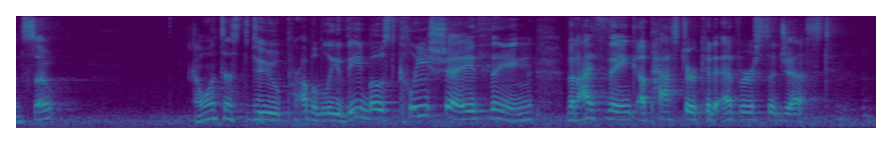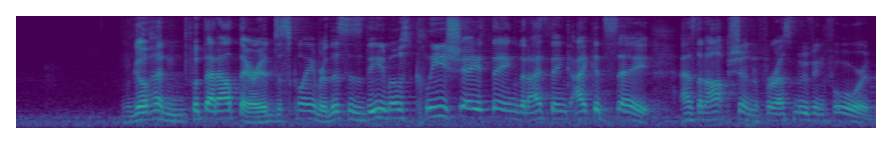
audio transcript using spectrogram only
And so, I want us to do probably the most cliche thing that I think a pastor could ever suggest. Go ahead and put that out there, a disclaimer. This is the most cliche thing that I think I could say as an option for us moving forward.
